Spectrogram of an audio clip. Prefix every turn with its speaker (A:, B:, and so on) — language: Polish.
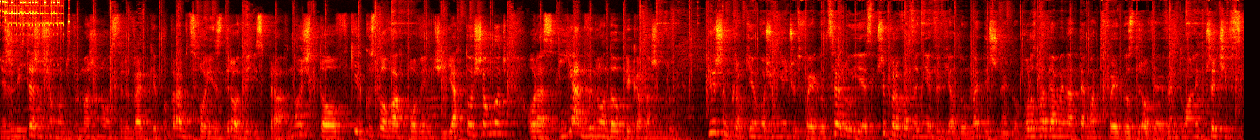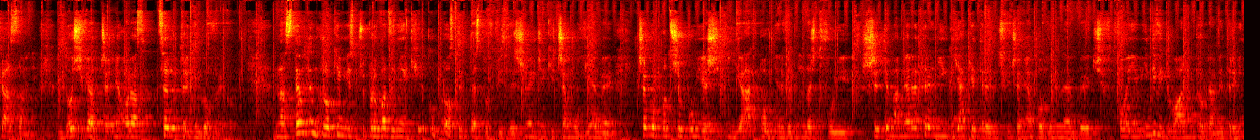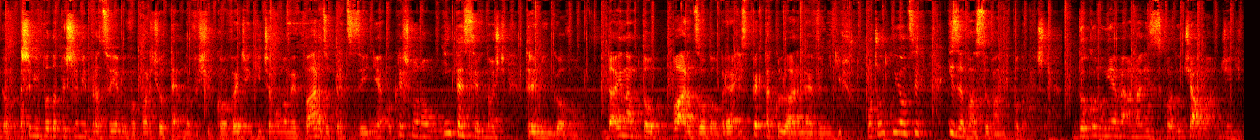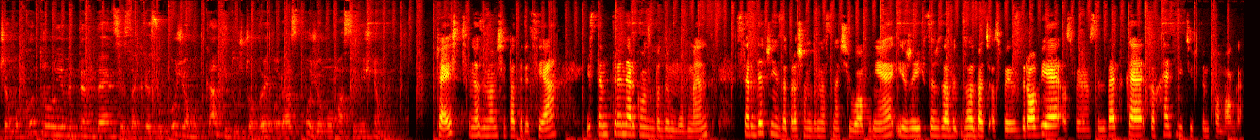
A: Jeżeli chcesz osiągnąć wymarzoną sylwetkę, poprawić swoje zdrowie i sprawność, to w kilku słowach powiem Ci, jak to osiągnąć oraz jak wygląda opieka w naszym klubie. Pierwszym krokiem w osiągnięciu Twojego celu jest przeprowadzenie wywiadu medycznego. Porozmawiamy na temat Twojego zdrowia, ewentualnych przeciwwskazań, doświadczenia oraz celu treningowego. Następnym krokiem jest przeprowadzenie kilku prostych testów fizycznych, dzięki czemu wiemy, czego potrzebujesz i jak powinien wyglądać Twój szyty na miarę trening, jakie tre- ćwiczenia powinny być w Twoim indywidualnym programie treningowym. Naszymi podopiecznymi pracujemy w oparciu o tętno wysiłkowe, dzięki czemu mamy bardzo precyzyjnie określoną intensywność treningową. Daje nam to bardzo dobre i spektakularne wyniki wśród początkujących i zaawansowanych podopiecznych. Dokonujemy analizy składu ciała, dzięki czemu kontrolujemy tendencje z zakresu poziomu tkanki tłuszczowej oraz poziomu masy mięśniowej.
B: Cześć, nazywam się Patrycja. Jestem trenerką z Body Movement. Serdecznie zapraszam do nas na siłownię. Jeżeli chcesz za- zadbać o swoje zdrowie, o swoją sylwetkę, to chętnie Ci w tym pomogę.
